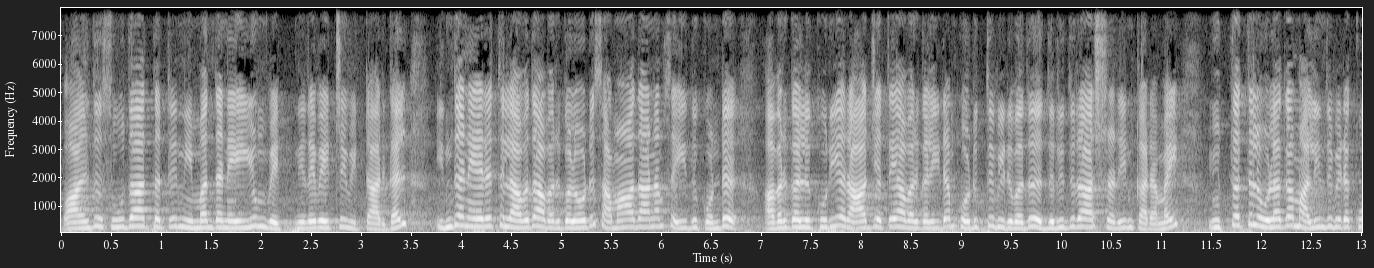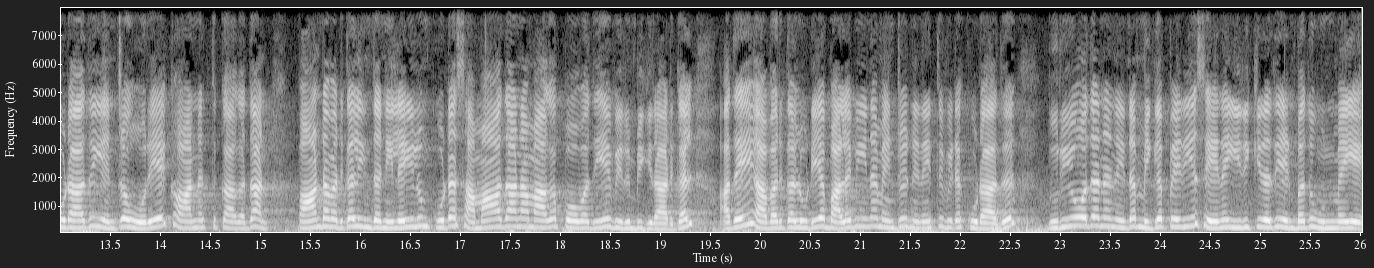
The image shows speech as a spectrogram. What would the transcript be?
வாழ்ந்து சூதாத்தத்தின் நிபந்தனையையும் வெ- நிறைவேற்றி விட்டார்கள் இந்த நேரத்திலாவது அவர்களோடு சமாதானம் செய்து கொண்டு அவர்களுக்குரிய ராஜ்யத்தை அவர்களிடம் கொடுத்து விடுவது திருதராஷ்டரின் கடமை. யுத்தத்தில் உலகம் அழிந்துவிடக்கூடாது என்ற ஒரே காரணத்துக்காக தான் பாண்டவர்கள் இந்த நிலையிலும் கூட சமாதானமாக போவதையே விரும்புகிறார்கள். அதை அவர்களுடைய பலவீனம் என்று நினைத்துவிடக்கூடாது துரியோதனனிடம் மிகப்பெரிய சேனை இருக்கிறது என்பது உண்மையே.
